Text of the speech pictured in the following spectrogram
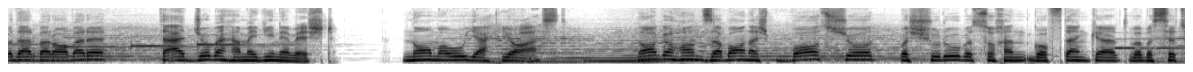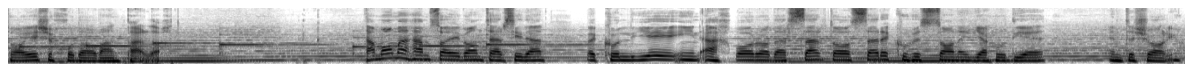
و در برابر تعجب همگی نوشت. نام او یحیی است. ناگهان زبانش باز شد و شروع به سخن گفتن کرد و به ستایش خداوند پرداخت. تمام همسایگان ترسیدند و کلیه این اخبار را در سر تا سر کوهستان یهودی انتشار یافت.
